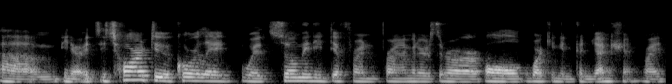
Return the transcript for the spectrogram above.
um, you know, it's, it's hard to correlate with so many different parameters that are all working in conjunction, right?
